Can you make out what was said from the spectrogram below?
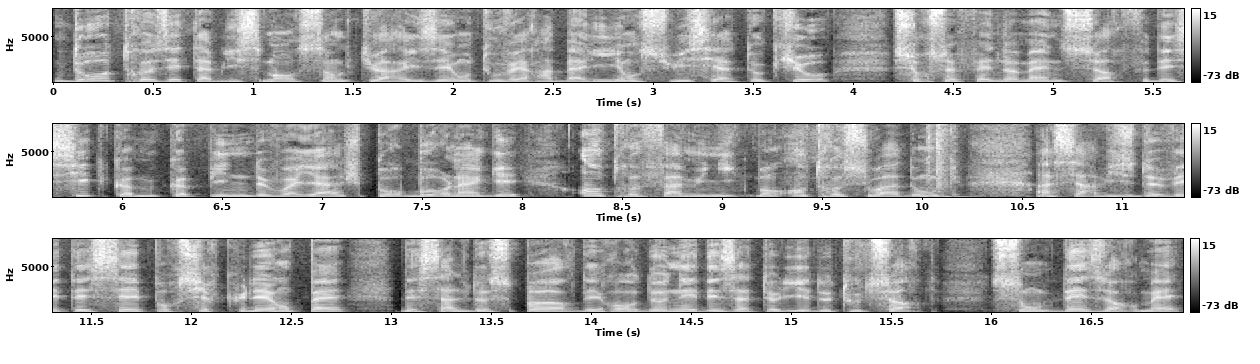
D'autres établissements sanctuarisés ont ouvert à Bali, en Suisse et à Tokyo. Sur ce phénomène surfent des sites comme Copines de voyage pour bourlinguer entre femmes uniquement, entre soi donc. Un service de VTC pour circuler en paix, des salles de sport, des randonnées, des ateliers de toutes sortes sont désormais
